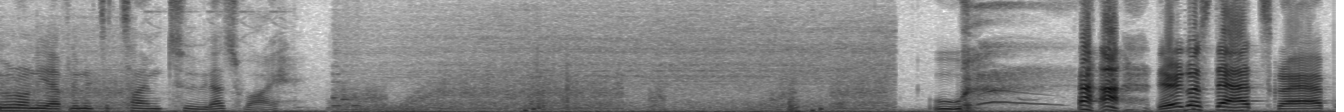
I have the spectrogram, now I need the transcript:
Sure only have limited time too, that's why. Ooh. there goes that scrap.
